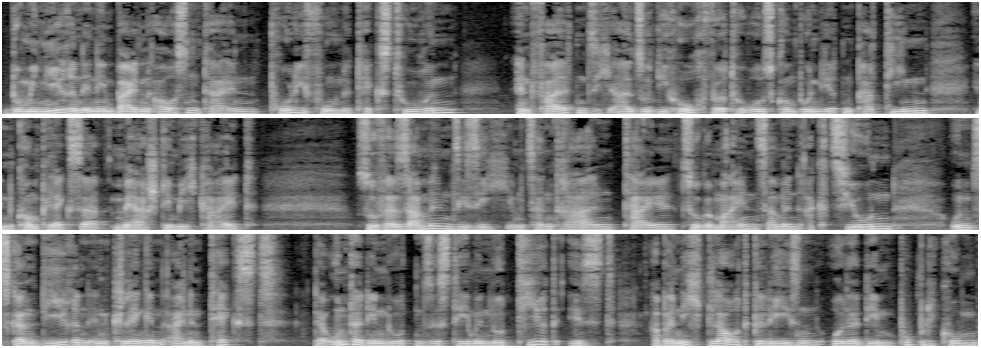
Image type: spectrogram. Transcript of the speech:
dominieren in den beiden Außenteilen polyphone Texturen, entfalten sich also die hochvirtuos komponierten Partien in komplexer Mehrstimmigkeit, so versammeln sie sich im zentralen Teil zur gemeinsamen Aktion und skandieren in Klängen einen Text, der unter den Notensystemen notiert ist, aber nicht laut gelesen oder dem Publikum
